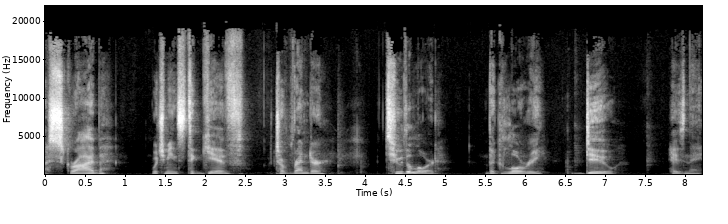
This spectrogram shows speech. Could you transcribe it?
ascribe, which means to give, to render to the Lord the glory due his name.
